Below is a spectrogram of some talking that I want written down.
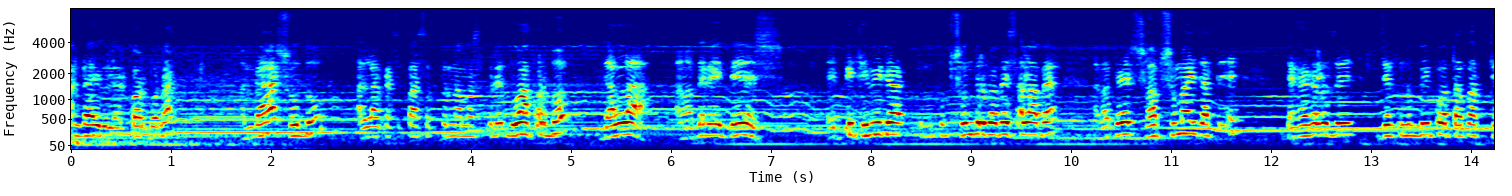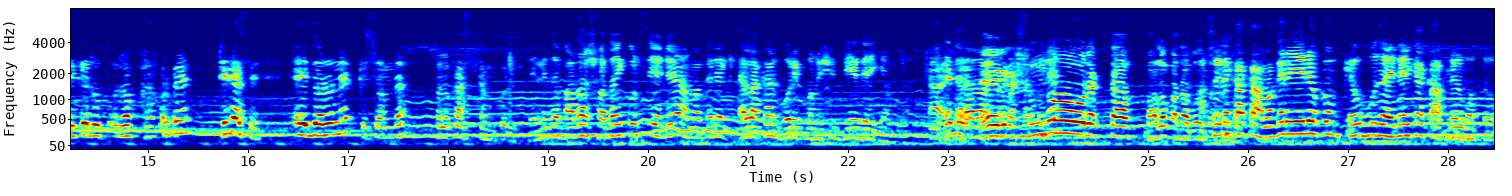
আমরা এগুলো করব না। আমরা শুধু আল্লাহর কাছে পাঁচ ওয়াক্ত নামাজ পড়ে দোয়া করব যে আল্লাহ আমাদের এই দেশ এই পৃথিবীটা তুমি খুব সুন্দরভাবে চালাবে। আমাদের সব সময় যাতে দেখা গেল যে যে কোনো বিপদ আপদ থেকে রক্ষা করবে। ঠিক আছে? এই ধরনের কিছু আমরা চলো কাজ কাম করি। এলে যে বাজার সদাই করছি এটা আমাদের এক এলাকার গরিব মানুষের দিয়ে দেয় কি আমরা? হ্যাঁ, সুন্দর একটা ভালো কথা বলছো আসলে কাকা আমাদের এইরকম কেউ বুঝাই নাই কাকা আপনার মতন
